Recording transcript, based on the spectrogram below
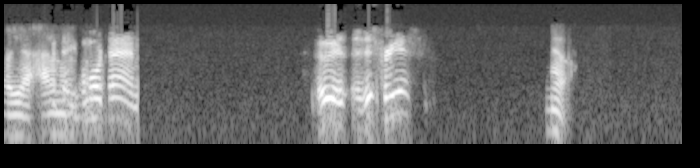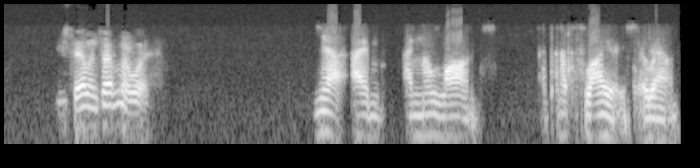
Oh yeah, I don't I'll know. one more time. Who is, is this Chris? No. You selling something or what? Yeah, I'm. I mow lawns. I put up flyers around.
